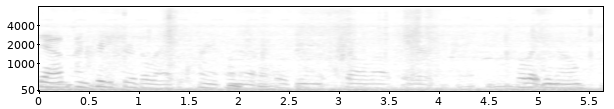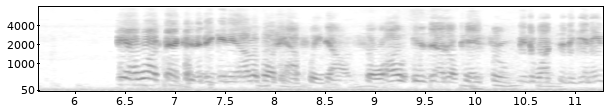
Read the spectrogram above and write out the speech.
Yeah, I'm pretty sure the last plant went up, so if you want to crawl out there, I'll let you know. Yeah, I'll walk back to the beginning. I'm about halfway down. So I'll, is that okay for me to walk to the beginning?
